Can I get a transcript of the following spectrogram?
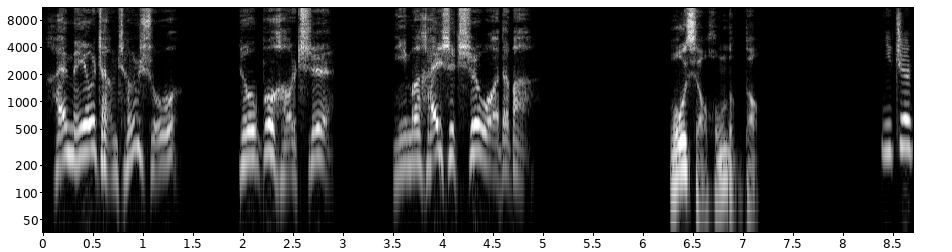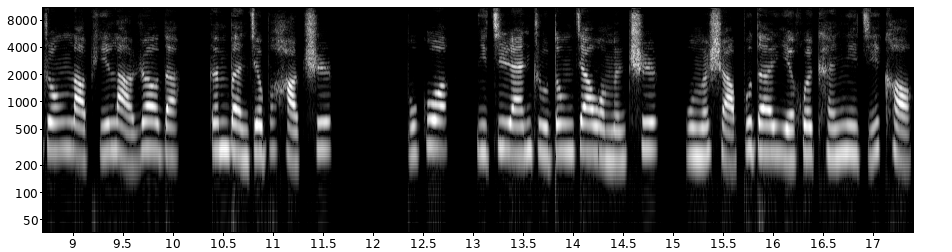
还没有长成熟，肉不好吃。”你们还是吃我的吧。”魔小红冷道，“你这种老皮老肉的根本就不好吃。不过你既然主动叫我们吃，我们少不得也会啃你几口。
